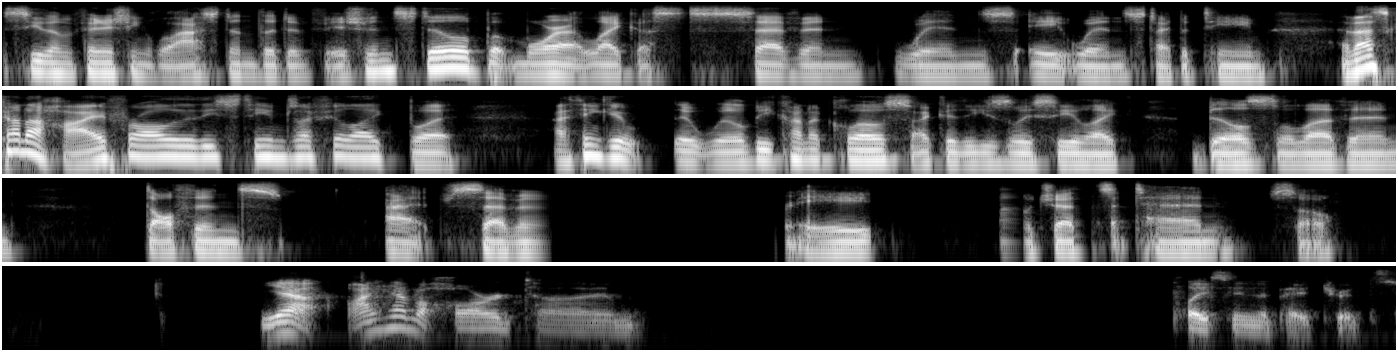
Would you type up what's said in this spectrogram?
see them finishing last in the division still, but more at like a seven wins, eight wins type of team. And that's kind of high for all of these teams, I feel like, but I think it, it will be kind of close. I could easily see like Bills 11, Dolphins at seven or eight, uh, Jets at 10. So Yeah, I have a hard time placing the Patriots.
